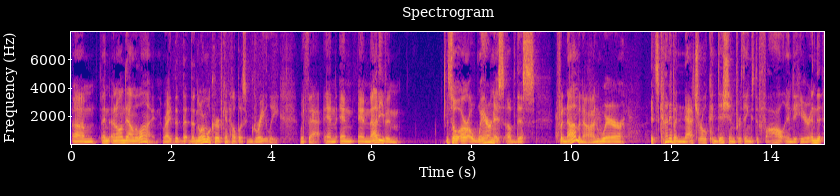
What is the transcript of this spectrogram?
um, and, and on down the line, right? The, the, the, normal curve can help us greatly with that. And, and, and not even so, our awareness of this phenomenon where it's kind of a natural condition for things to fall into here. And the,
